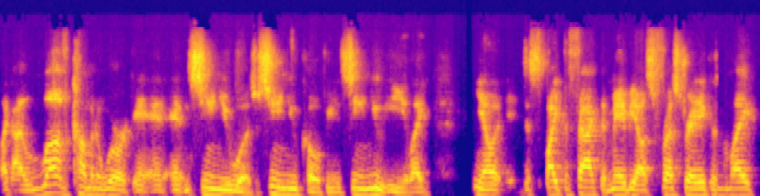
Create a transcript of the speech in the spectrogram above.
Like I love coming to work and, and, and seeing you Woods, or seeing you Kofi, and seeing you E. Like you know, despite the fact that maybe I was frustrated because I'm like,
